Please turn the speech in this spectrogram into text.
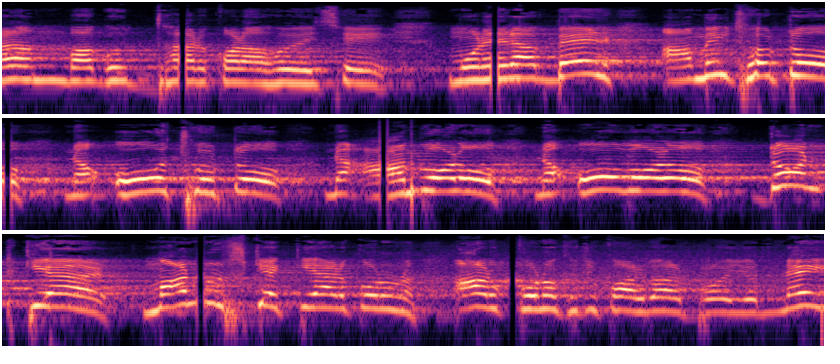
আরামবাগ উদ্ধার করা হয়েছে। মনে রাখবেন, আমি ছোট, না ও ছোট, না আমি বড়, না ও বড় ডোন্ট কেয়ার মানুষকে কেয়ার করুন, আর কোনো কিছু করবার প্রয়োজন নেই।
